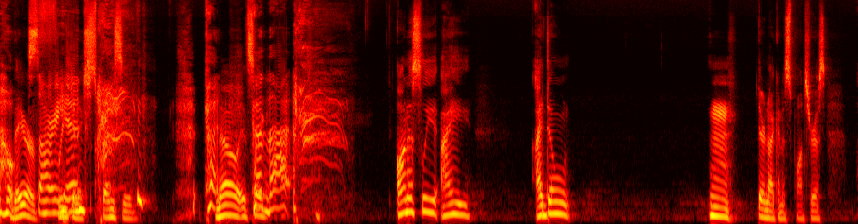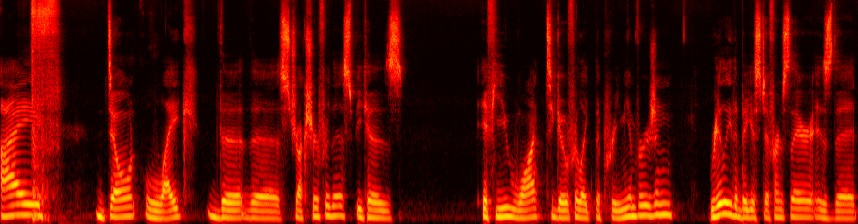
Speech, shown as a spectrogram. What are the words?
Oh, They are sorry, freaking Hinge. expensive. Cut, no, it's cut like that. honestly, I I don't. Mm, they're not going to sponsor us. I don't like the the structure for this because if you want to go for like the premium version, really the biggest difference there is that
